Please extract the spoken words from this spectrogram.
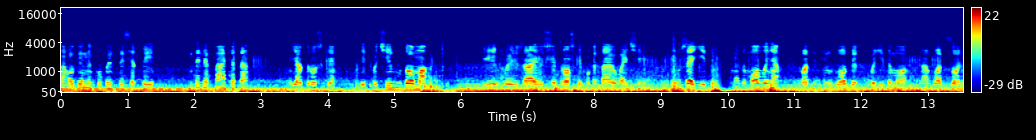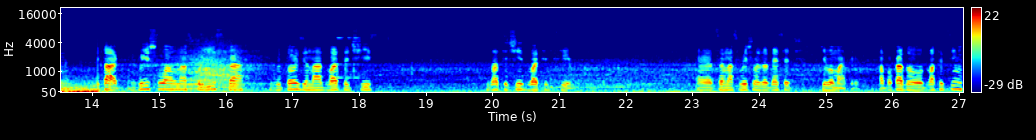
На годиннику без 10 19. Я трошки відпочив вдома і виїжджаю ще трошки покатаю ввечері. І вже їду на замовлення 27 злотих, поїдемо на плац Сольний. І так, вийшла у нас поїздка в ітозі на 26 26-27. Е, Це в нас вийшло за 10 кілометрів. А показувало 27,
